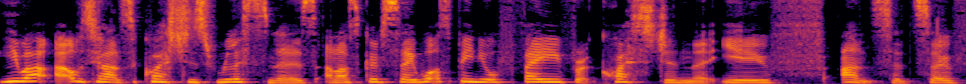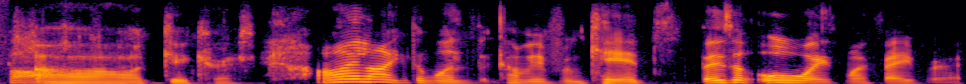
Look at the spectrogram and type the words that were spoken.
you obviously answer questions from listeners, and I was going to say, what's been your favourite question that you've answered so far? Ah, oh, good question. I like the ones that come in from kids. Those are always my favourite.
